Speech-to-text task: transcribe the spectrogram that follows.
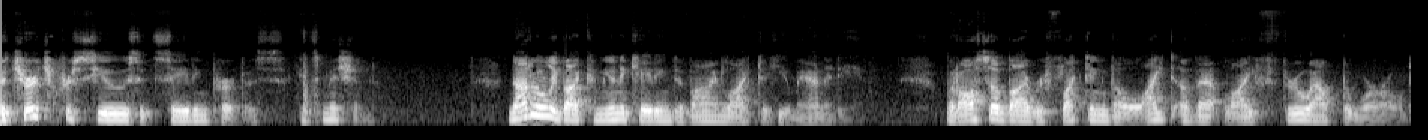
The church pursues its saving purpose, its mission, not only by communicating divine life to humanity, but also by reflecting the light of that life throughout the world,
